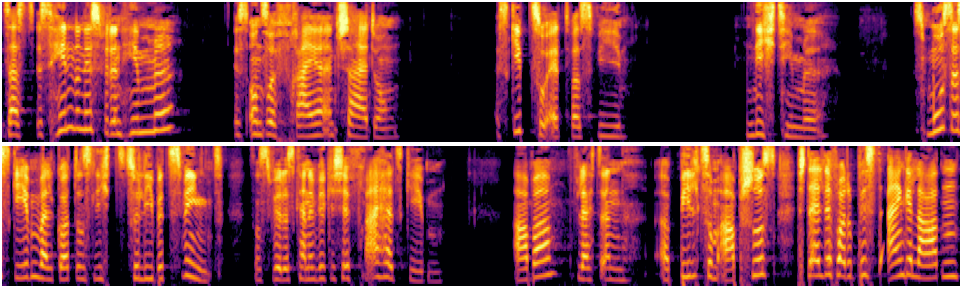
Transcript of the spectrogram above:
Das heißt, das Hindernis für den Himmel ist unsere freie Entscheidung. Es gibt so etwas wie Nicht-Himmel. Es muss es geben, weil Gott uns nicht zur Liebe zwingt. Sonst würde es keine wirkliche Freiheit geben. Aber vielleicht ein Bild zum Abschluss. Stell dir vor, du bist eingeladen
